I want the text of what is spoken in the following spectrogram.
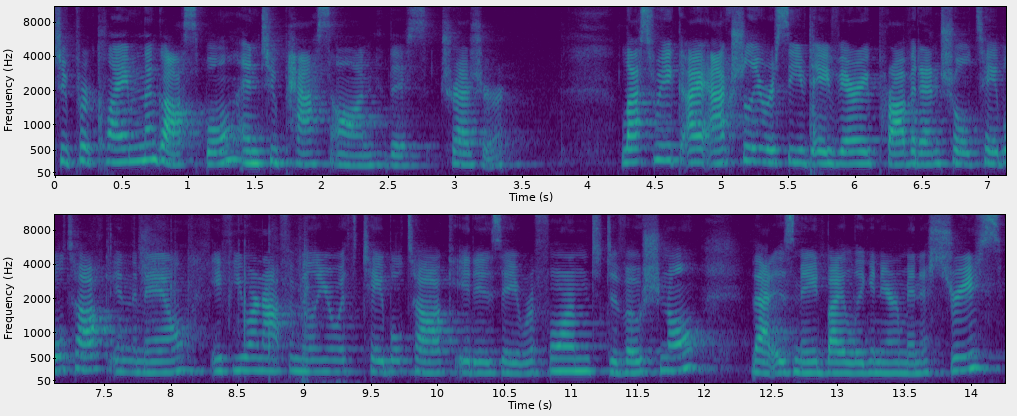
to proclaim the gospel and to pass on this treasure. Last week, I actually received a very providential table talk in the mail. If you are not familiar with Table Talk, it is a reformed devotional that is made by Ligonier Ministries.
